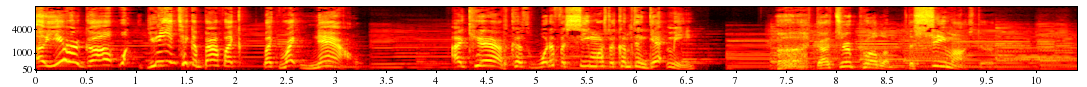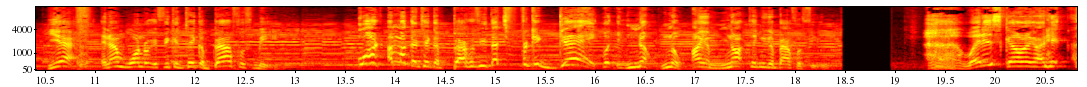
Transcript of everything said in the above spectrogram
A year ago? What? You need to take a bath, like, like right now. I can't, because what if a sea monster comes and get me? That's your problem, the sea monster. Yes, and I'm wondering if you can take a bath with me. What? I'm not gonna take a bath with you. That's freaking gay. But no, no, I am not taking a bath with you. what is going on here?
